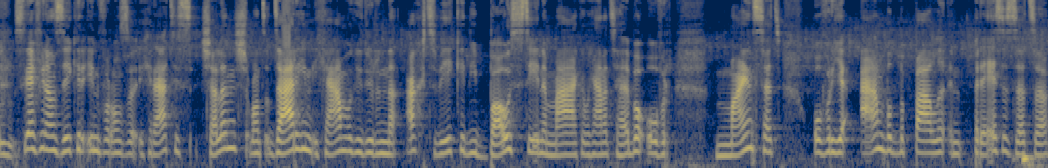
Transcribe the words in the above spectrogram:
schrijf je dan zeker in voor onze gratis challenge. Want daarin gaan we gedurende acht weken die bouwstenen maken. We gaan het hebben over mindset, over je aanbod bepalen en prijzen zetten.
